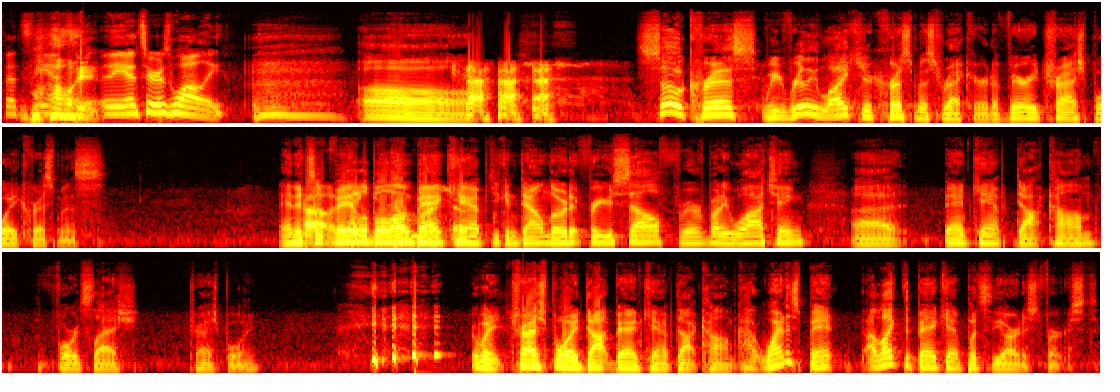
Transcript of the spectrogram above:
that's the Wally. answer. The answer is Wally. Oh. so, Chris, we really like your Christmas record, A Very Trash Boy Christmas. And it's Oh, available so on much. Bandcamp. You can download it for yourself, for everybody watching. Uh, bandcamp.com forward slash trash boy. wait, trashboy.bandcamp.com. God, why does Band. I like that Bandcamp puts the artist first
